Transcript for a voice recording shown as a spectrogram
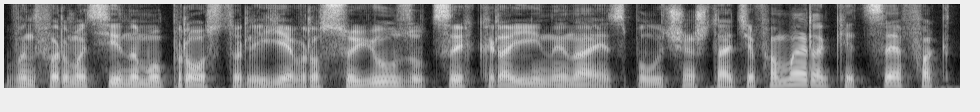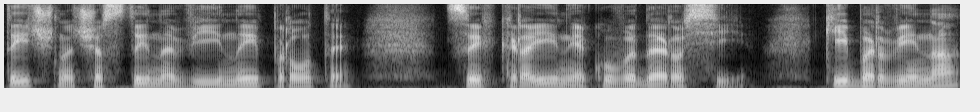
в інформаційному просторі Євросоюзу, цих країн і навіть Сполучених Штатів Америки, це фактично частина війни проти цих країн, яку веде Росія. Кібервійна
